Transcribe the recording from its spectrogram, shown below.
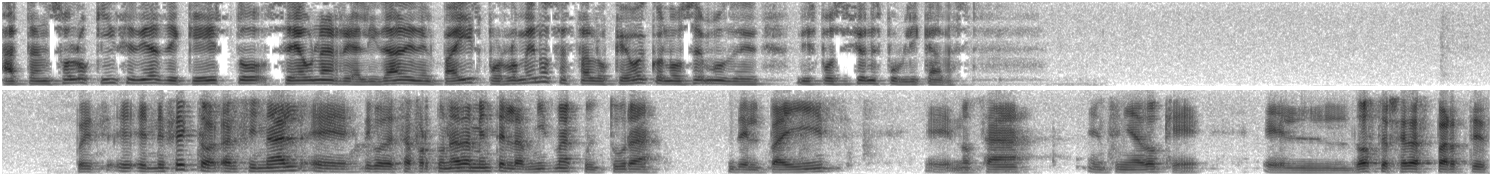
a tan solo 15 días de que esto sea una realidad en el país, por lo menos hasta lo que hoy conocemos de disposiciones publicadas. Pues e, en efecto, al final, eh, digo, desafortunadamente la misma cultura del país eh, nos ha enseñado que el dos terceras partes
